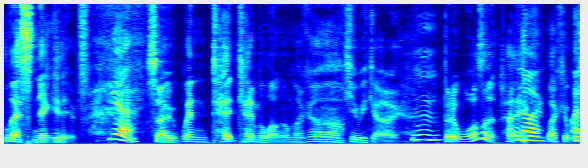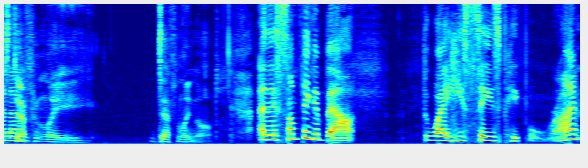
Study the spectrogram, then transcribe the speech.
less negative. Yeah. So when Ted came along, I'm like, oh, here we go. But it wasn't. Hey, Mm. No, like it was definitely, definitely not. And there's something about the way he sees people, right?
